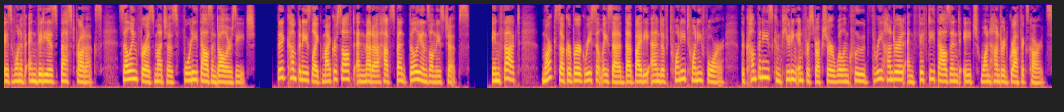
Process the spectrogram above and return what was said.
is one of NVIDIA's best products, selling for as much as $40,000 each. Big companies like Microsoft and Meta have spent billions on these chips. In fact, Mark Zuckerberg recently said that by the end of 2024, the company's computing infrastructure will include 350,000 H100 graphics cards.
